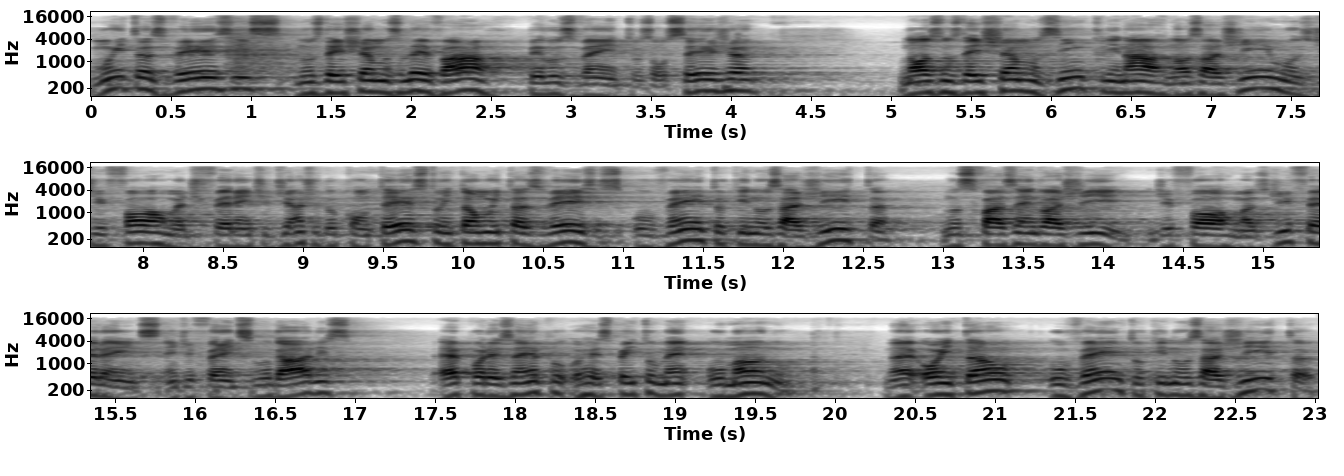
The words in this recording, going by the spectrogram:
muitas vezes, nos deixamos levar pelos ventos, ou seja, nós nos deixamos inclinar, nós agimos de forma diferente diante do contexto, então muitas vezes o vento que nos agita, nos fazendo agir de formas diferentes em diferentes lugares, é, por exemplo, o respeito humano. Né? Ou então o vento que nos agita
